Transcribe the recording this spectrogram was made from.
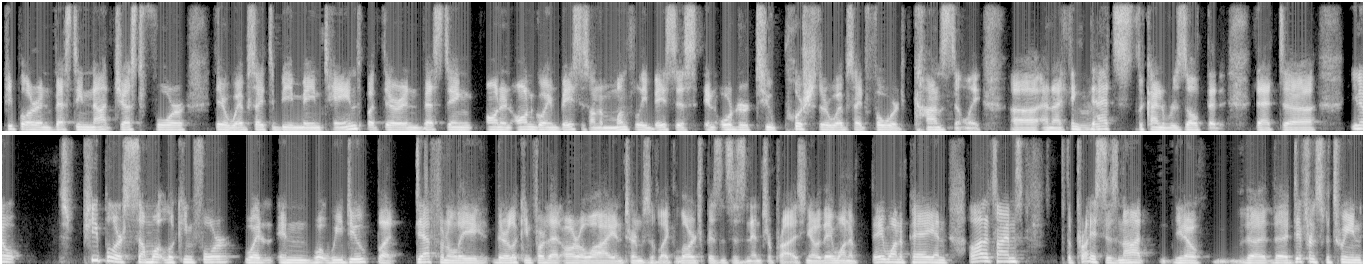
people are investing not just for their website to be maintained, but they're investing on an ongoing basis, on a monthly basis, in order to push their website forward constantly. Uh, and I think mm-hmm. that's the kind of result that that uh, you know people are somewhat looking for when in what we do, but definitely they're looking for that ROI in terms of like large businesses and enterprise. You know, they want to they want to pay, and a lot of times the price is not you know the the difference between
